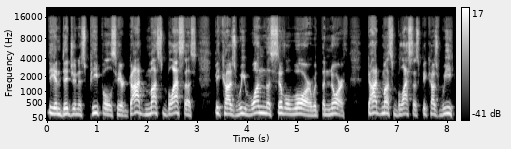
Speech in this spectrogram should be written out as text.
the indigenous peoples here. God must bless us because we won the Civil War with the North. God must bless us because we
